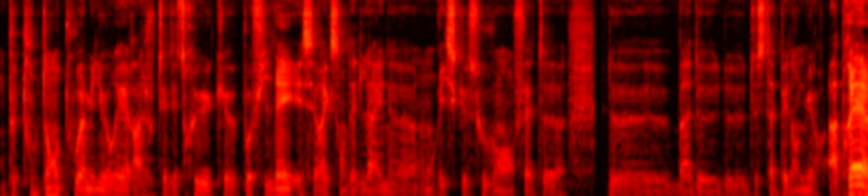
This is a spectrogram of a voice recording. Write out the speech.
On peut tout le temps tout améliorer, rajouter des trucs, euh, peaufiner. Et c'est vrai que sans deadline, on risque souvent en fait de, bah, de, de, de se taper dans le mur. Après,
